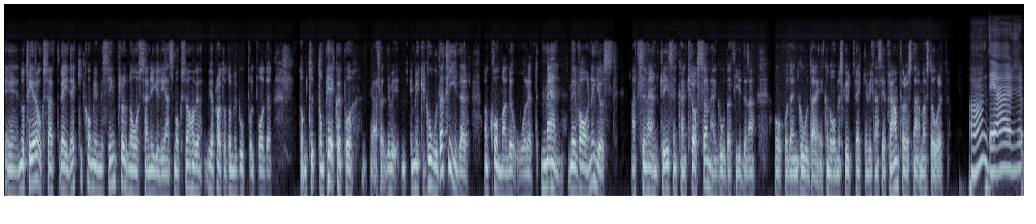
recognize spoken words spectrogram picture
Eh, notera också att Veidekke kom med sin prognos här nyligen som också har vi, vi har pratat om i Bopolpodden. De, de pekar på alltså, det är mycket goda tider de kommande året men med varning just att cementkrisen kan krossa de här goda tiderna och, och, den goda ekonomiska utveckling vi kan se framför oss närmaste året. Ja, det är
